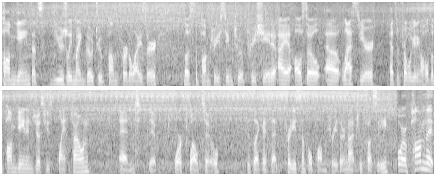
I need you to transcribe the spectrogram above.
Palm Gain. That's usually my go-to palm fertilizer. Most of the palm trees seem to appreciate it. I also, uh, last year, had some trouble getting a hold of Palm Gain and just used Plant Tone, and it worked well too because like I said, pretty simple palm tree. They're not too fussy. Or a palm that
